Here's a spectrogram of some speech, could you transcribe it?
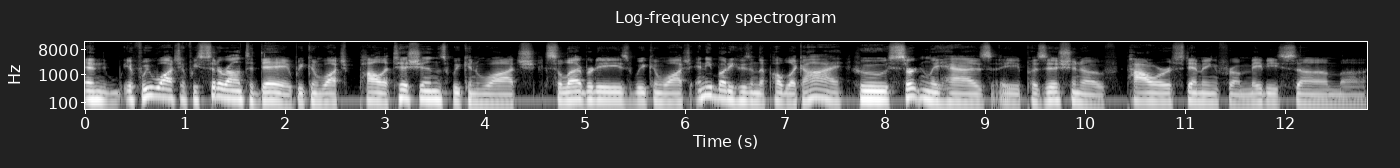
And if we watch, if we sit around today, we can watch politicians, we can watch celebrities, we can watch anybody who's in the public eye who certainly has a position of power stemming from maybe some. Uh,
